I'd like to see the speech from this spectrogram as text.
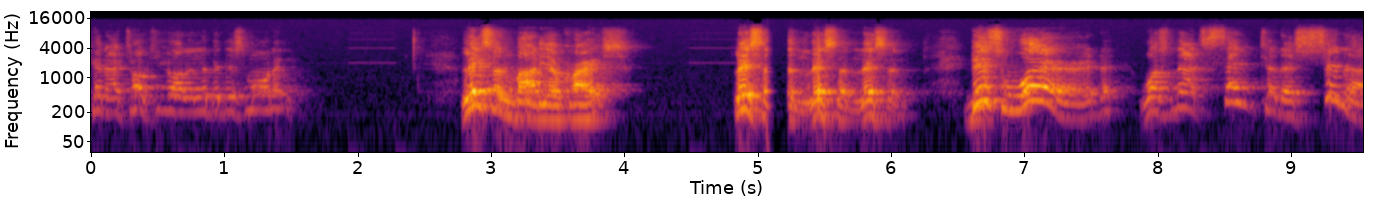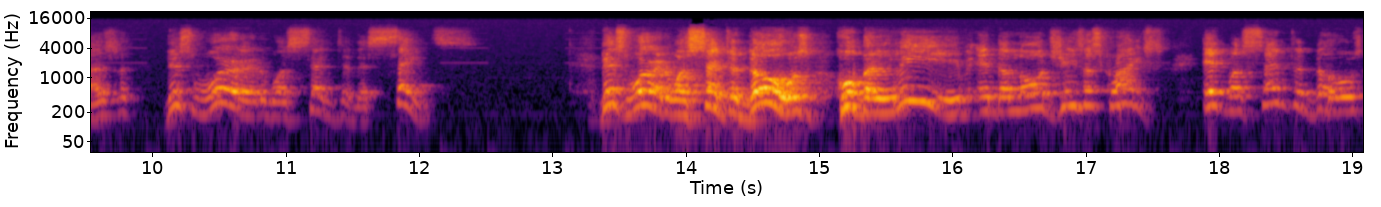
Can I talk to you all a little bit this morning? Listen, body of Christ. Listen, listen, listen. This word was not sent to the sinners, this word was sent to the saints. This word was sent to those who believe in the Lord Jesus Christ. It was sent to those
